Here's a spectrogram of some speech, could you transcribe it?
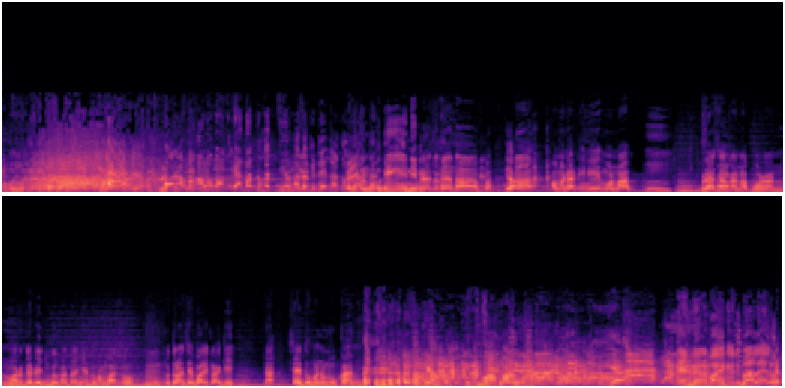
Oh iya. Eh, orang mah kalau nggak kelihatan tuh kecil, masa gede nggak kan kelihatan. gue begini berasa kelihatan apa. Ya. Eh, Komandan ini mohon maaf. Berdasarkan laporan warga dan juga katanya tukang bakso, kebetulan saya balik lagi. Nah, saya tuh menemukan Pikiran sampah, benar. Iya. Nyender baik kayak di balai lu.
